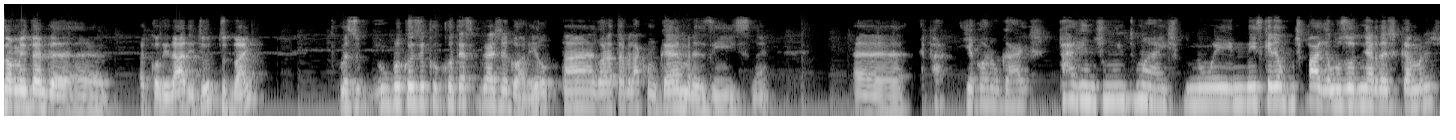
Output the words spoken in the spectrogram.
aumentando a, a, a, qualidade e tudo, tudo bem. Mas uma coisa que acontece com o gajo agora, ele está agora a trabalhar com câmaras e isso, né? Uh, epá, e agora o gajo paga-nos muito mais. Não é, nem sequer ele nos paga, ele usou o dinheiro das câmaras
